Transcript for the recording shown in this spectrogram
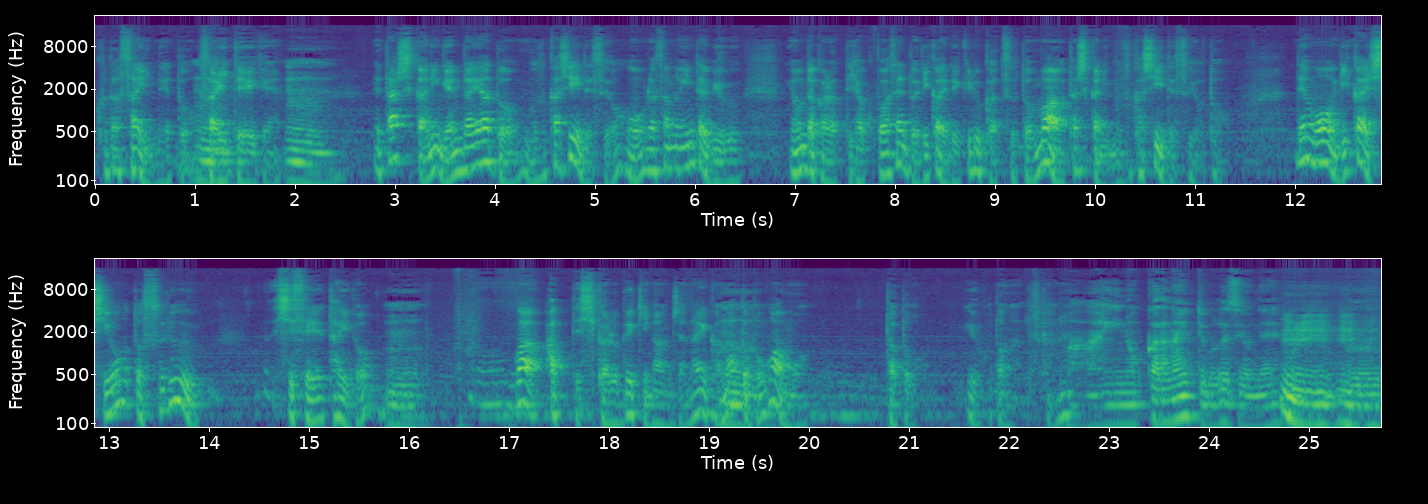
くださいねと、うん。最低限。うん。で確かに現代アート難しいですよ。大浦さんのインタビュー読んだからって100%理解できるかっつうとまあ確かに難しいですよと。でも理解しようとする姿勢態度うん。があってしかるべきなんじゃないかなと僕は思ったということなんですけどね。まあ愛に乗っからないってことですよね。うんうんうんううん。う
